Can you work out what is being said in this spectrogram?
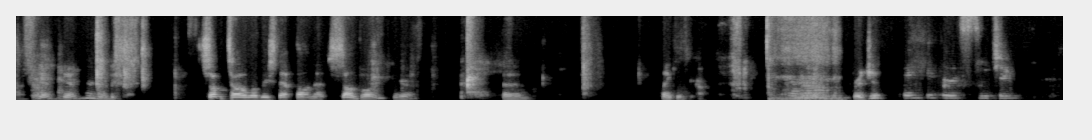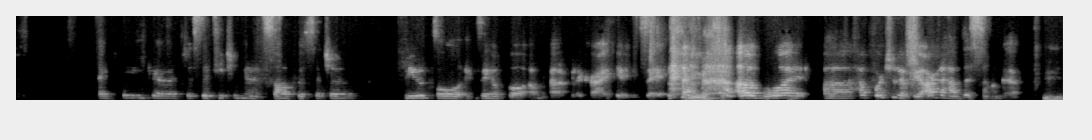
sure. Yeah. Yeah. Some toe will be stepped on at some point. Yeah. Um, thank you. Bridget? Thank you for this teaching. I think uh, just the teaching in itself is such a beautiful example. Oh my God, I'm gonna cry hearing you say it. of what, uh, how fortunate we are to have this sangha mm-hmm.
